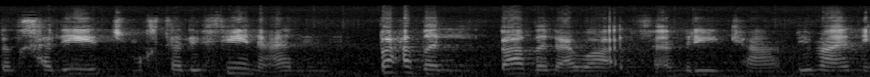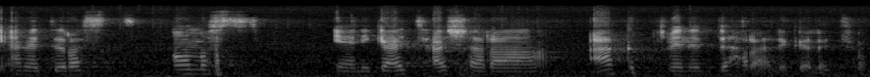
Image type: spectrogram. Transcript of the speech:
بالخليج مختلفين عن بعض بعض العوائل في أمريكا بما إني أنا درست almost يعني قعدت عشرة عقد من الدهر على قولتهم.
